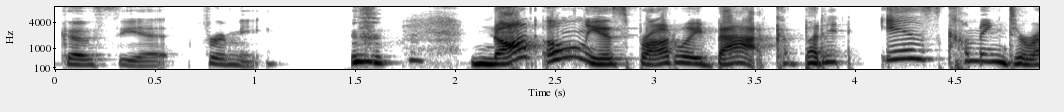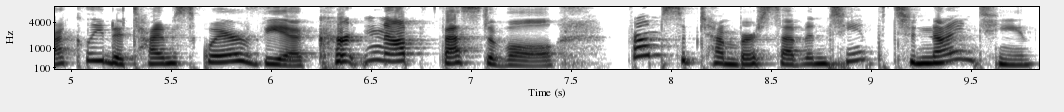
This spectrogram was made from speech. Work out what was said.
go see it for me. Not only is Broadway back, but it is coming directly to Times Square via Curtain Up Festival. From September 17th to 19th,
